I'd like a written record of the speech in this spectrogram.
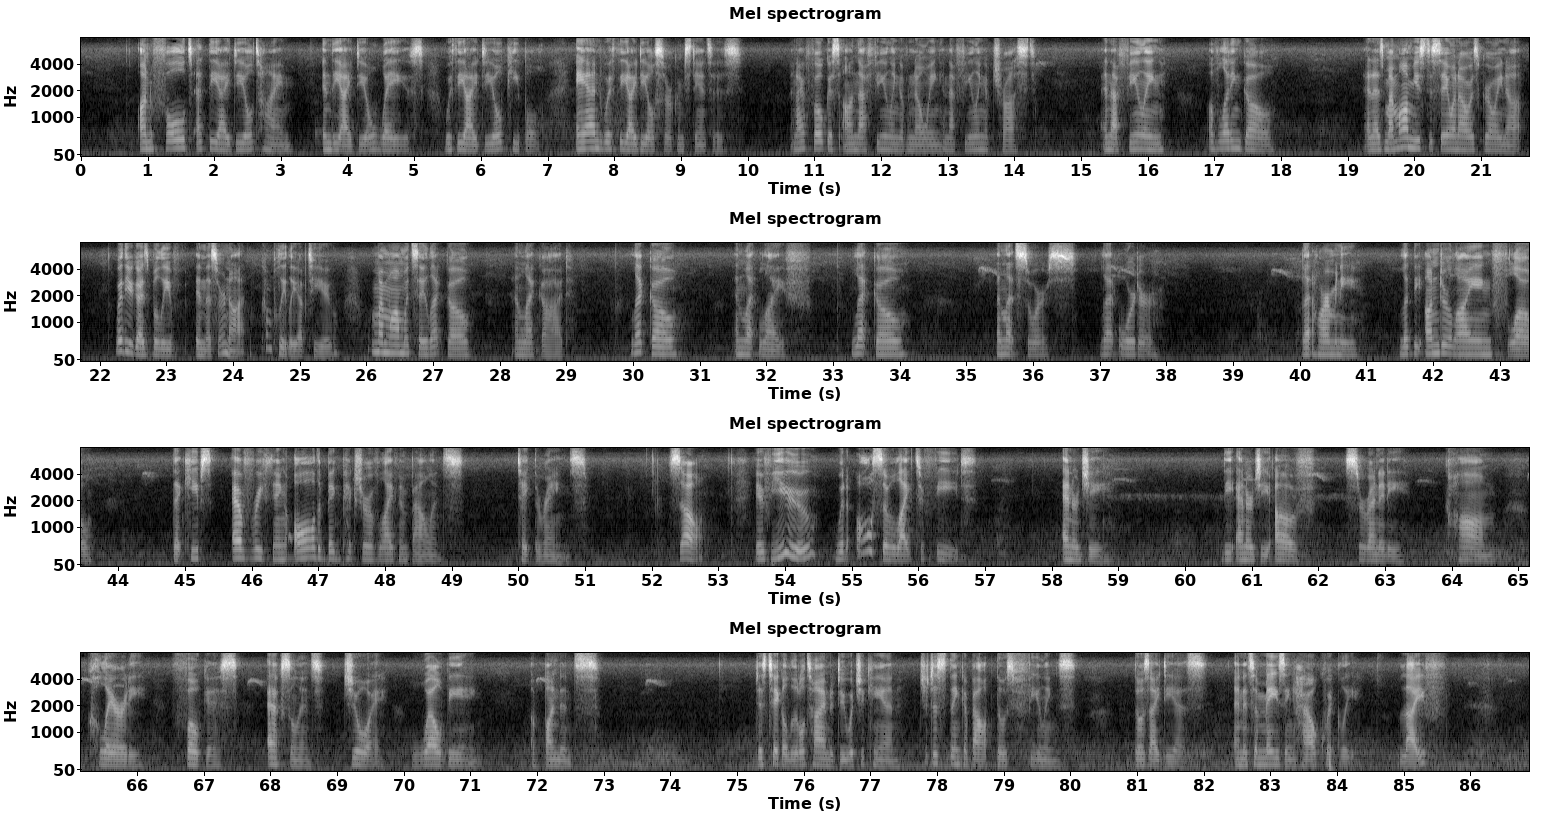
unfolds at the ideal time, in the ideal ways, with the ideal people, and with the ideal circumstances. And I focus on that feeling of knowing and that feeling of trust and that feeling of letting go. And as my mom used to say when I was growing up, whether you guys believe in this or not, completely up to you. My mom would say, let go and let God. Let go and let life. Let go and let source. Let order let harmony, let the underlying flow that keeps everything, all the big picture of life in balance, take the reins. So, if you would also like to feed energy, the energy of serenity, calm, clarity, focus, excellence, joy, well being, abundance. Just take a little time to do what you can to just think about those feelings, those ideas. And it's amazing how quickly life,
